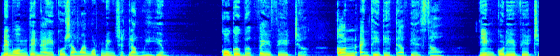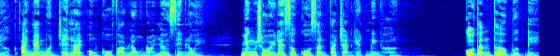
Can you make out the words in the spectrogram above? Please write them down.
Đêm hôm thế này cô ra ngoài một mình rất là nguy hiểm. Cô cứ bước về phía trước, còn anh thì đi theo phía sau. Nhìn cô đi phía trước, anh lại muốn chạy lại ôm cô vào lòng nói lời xin lỗi. Nhưng rồi lại sợ cô giận và chán ghét mình hơn. Cô thẫn thờ bước đi.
